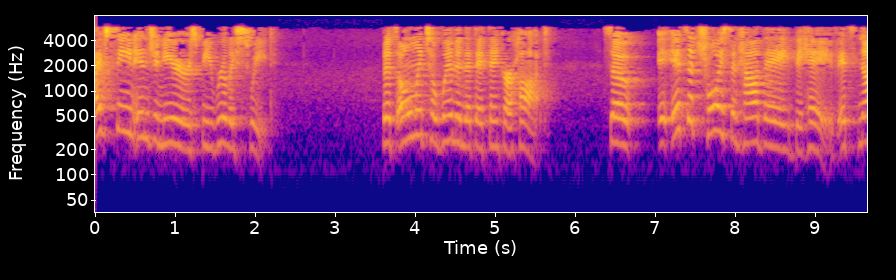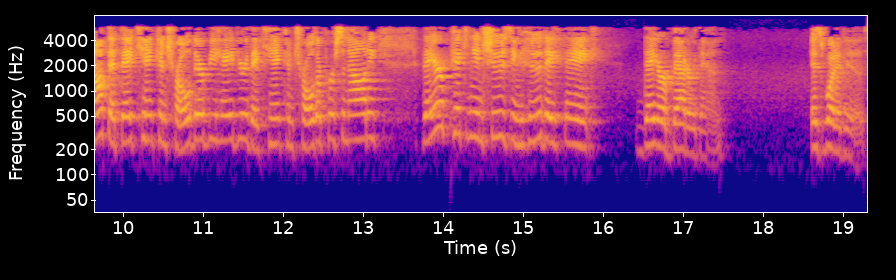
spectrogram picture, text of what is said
I've seen engineers be really sweet. But it's only to women that they think are hot. So it's a choice in how they behave. It's not that they can't control their behavior, they can't control their personality. They are picking and choosing who they think they are better than, is what it is.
